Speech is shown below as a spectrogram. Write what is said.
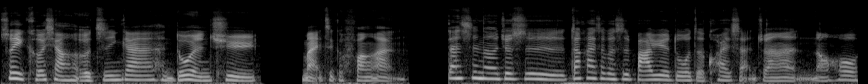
所以可想而知，应该很多人去买这个方案。但是呢，就是大概这个是八月多的快闪专案，然后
